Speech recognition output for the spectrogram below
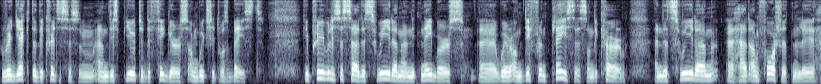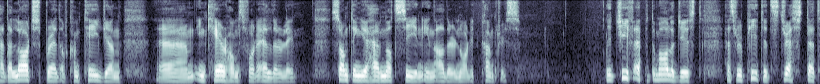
rejected the criticism and disputed the figures on which it was based. He previously said that Sweden and its neighbors uh, were on different places on the curve, and that Sweden uh, had unfortunately had a large spread of contagion um, in care homes for the elderly, something you have not seen in other Nordic countries. The chief epidemiologist has repeated stressed that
